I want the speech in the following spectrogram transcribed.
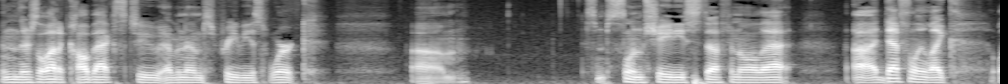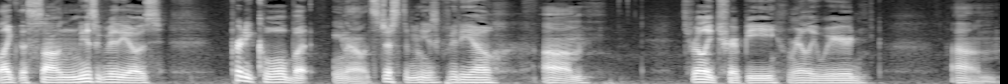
and there's a lot of callbacks to Eminem's previous work. Um, some Slim Shady stuff and all that. I definitely like like the song. The music video is pretty cool, but you know, it's just a music video. Um, it's really trippy, really weird. Um,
